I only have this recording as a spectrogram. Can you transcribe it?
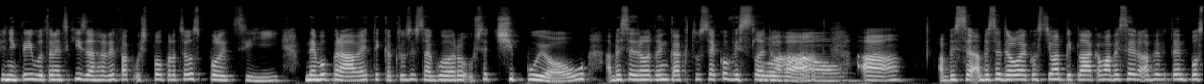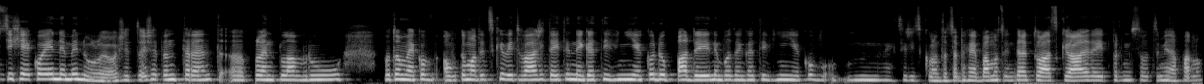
že některé botanické zahrady fakt už spolupracují s policií nebo právě ty kaktusy saguaro už se čipujou, aby se dal ten kaktus jako vysledovat wow. a aby se, aby se dalo jako s těma pytlákama, aby, se, aby ten postih jako je neminul, jo? Že, to, že ten trend uh, plant loverů potom jako automaticky vytváří tady ty negativní jako dopady nebo negativní jako, hm, nechci říct konotace, bych nebyla moc intelektuálsky, ale tady první slovo, co mi napadlo.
